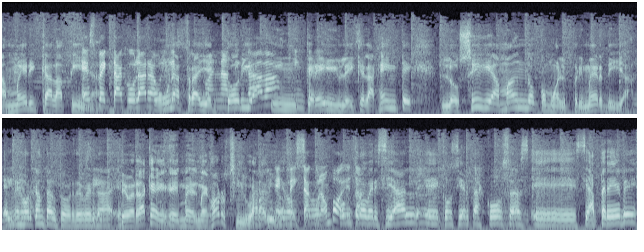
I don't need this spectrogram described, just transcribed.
América Latina. Espectacular, Raúl, Con una trayectoria increíble y que la gente lo sigue amando como el primer día. El mejor cantautor, de verdad. De verdad que el mejor, sin lugar a dudas. Maravilloso, Controversial eh, con ciertas cosas, eh, se atreve,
